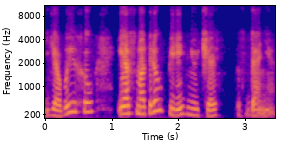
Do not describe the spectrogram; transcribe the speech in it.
Я выехал и осмотрел переднюю часть здания.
